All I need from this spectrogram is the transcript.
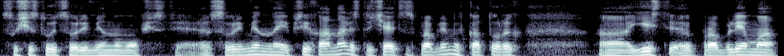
существуют в современном обществе. Э, современный психоанализ встречается с проблемами, в которых а, есть э, проблема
